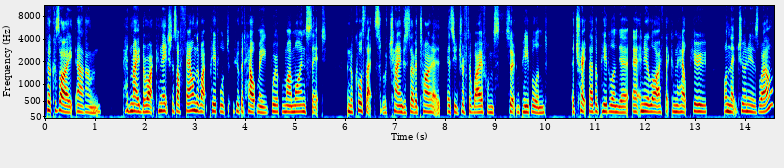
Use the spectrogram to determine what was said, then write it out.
because I um, had made the right connections, I found the right people to, who could help me work on my mindset. And of course, that sort of changes over time as you drift away from certain people and attract other people in your in your life that can help you on that journey as well.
